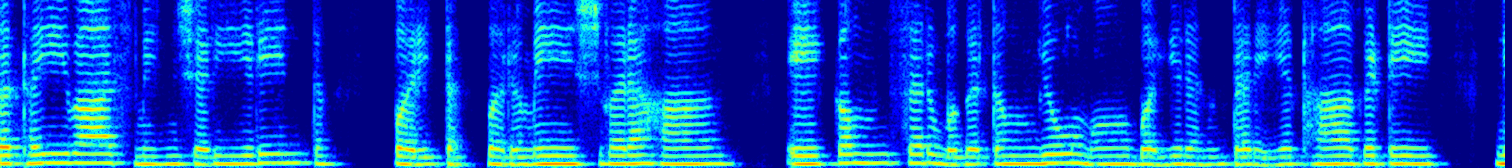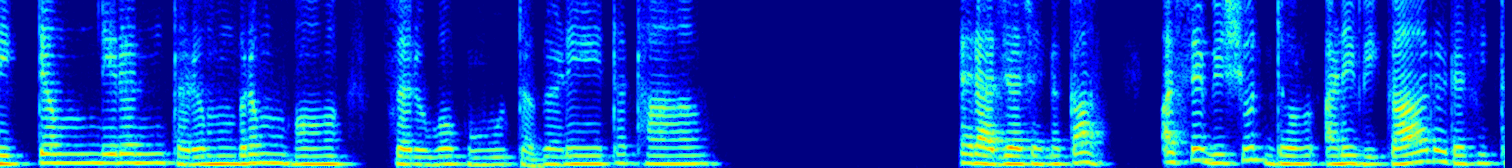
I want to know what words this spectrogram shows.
तथैवास्मिन् शरीरेऽन्तः परितः परमेश्वरः। एकं सर्वगतं व्योम बहिरन्तर्यथा घटे। नित्यं निरन्तरं ब्रह्म सर्वभूतगणे तथा। राजा जनका असे विशुद्ध आणि विकाररहित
